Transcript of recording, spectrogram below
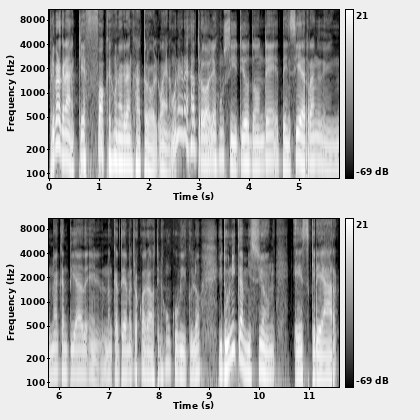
Primero que nada, ¿qué fuck es una granja troll? Bueno, una granja troll es un sitio donde te encierran en una cantidad de, en una cantidad de metros cuadrados, tienes un cubículo y tu única misión es crear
